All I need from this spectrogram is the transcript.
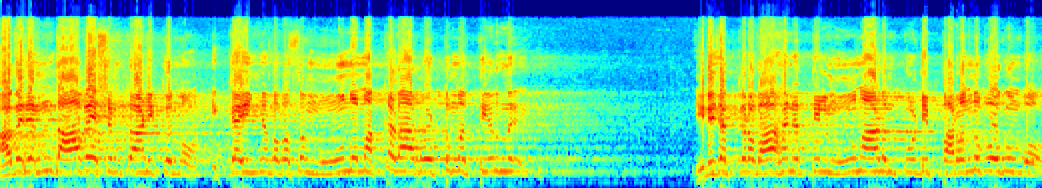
അവരെന്ത് ആവേശം കാണിക്കുന്നു? ഇക്കഴിഞ്ഞ ദിവസം മൂന്ന് മക്കളാ റോട്ടുമ തീർന്ന് ഇരുചക്ര വാഹനത്തിൽ മൂന്നാളും കൂടി പറന്നു പോകുമ്പോൾ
